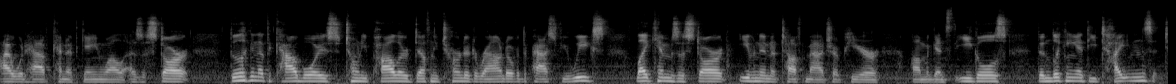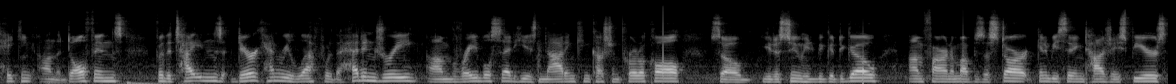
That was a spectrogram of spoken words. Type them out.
I would have Kenneth Gainwell as a start. Then looking at the Cowboys, Tony Pollard definitely turned it around over the past few weeks. Like him as a start, even in a tough matchup here um, against the Eagles. Then looking at the Titans taking on the Dolphins. For the Titans, Derrick Henry left with a head injury. Um, Vrabel said he is not in concussion protocol, so you'd assume he'd be good to go. I'm firing him up as a start. Going to be sitting Tyjae Spears.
